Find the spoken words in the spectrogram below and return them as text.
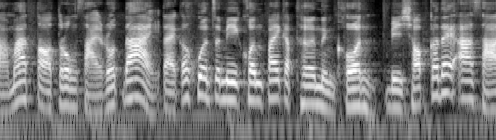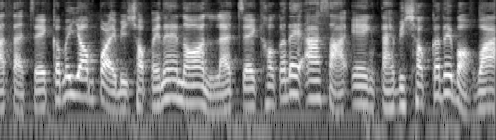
สามารถต่อตรงสายรถได้ แต่ก็ควรจะมีคนไปกับเธอหนึ่งคนบีชอปก็ได้อาสา แต่เจคก็ไม่ยอมปล่อยบีชอปไปแน่นอน และเจคเขาก็ได้อาสาเอง แต่บีชอปก็ได้บอกว่า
